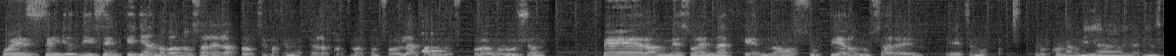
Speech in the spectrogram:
Pues ellos dicen que ya no van a usar en la próxima generación, la próxima consola para los Pro Evolution, pero a mí me suena que no supieron usar el, ese motor. Pero Konami ya, ya ni se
